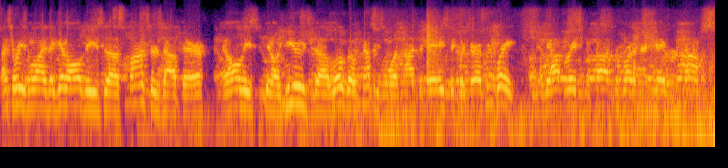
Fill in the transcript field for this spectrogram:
that's the reason why they get all these uh, sponsors out there and all these you know huge uh, logo companies and whatnot to basically bear the weight of the operational cost of running that chamber of commerce.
